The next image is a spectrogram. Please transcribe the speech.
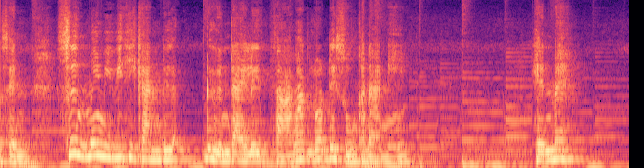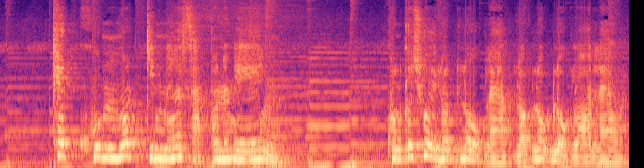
73%ซึ่งไม่มีวิธีการอื่นใดเลยสามารถลดได้สูงขนาดนี้ เห็นไหม แค่คุณงดกินเนื้อสัตว์เท่านั้นเอง คุณก็ช่วยลดโลกแล้วลดโลกโลกร้อนแล้วอะ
